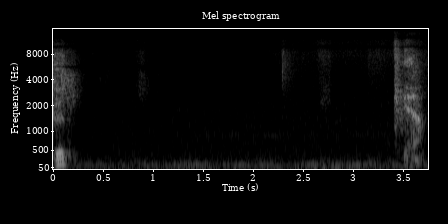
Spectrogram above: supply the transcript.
good. Yeah.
